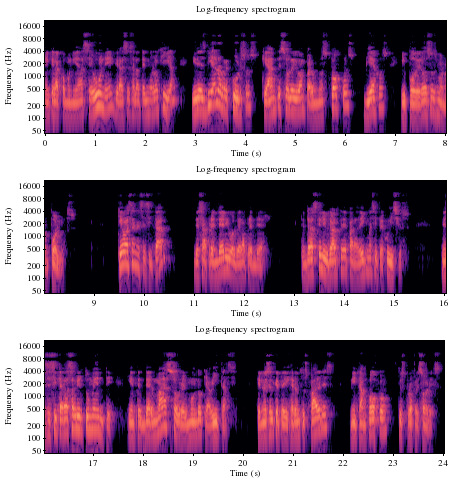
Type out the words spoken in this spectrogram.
en que la comunidad se une gracias a la tecnología y desvía los recursos que antes solo iban para unos pocos, viejos y poderosos monopolios. ¿Qué vas a necesitar? Desaprender y volver a aprender. Tendrás que librarte de paradigmas y prejuicios. Necesitarás abrir tu mente y entender más sobre el mundo que habitas, que no es el que te dijeron tus padres, ni tampoco tus profesores.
